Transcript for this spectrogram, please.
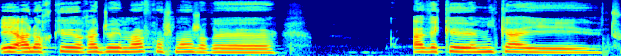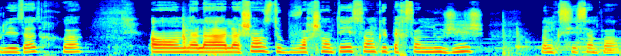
Et alors que Radio Emma, franchement, genre euh, avec euh, Mika et tous les autres, quoi, on a la, la chance de pouvoir chanter sans que personne nous juge. Donc c'est sympa.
